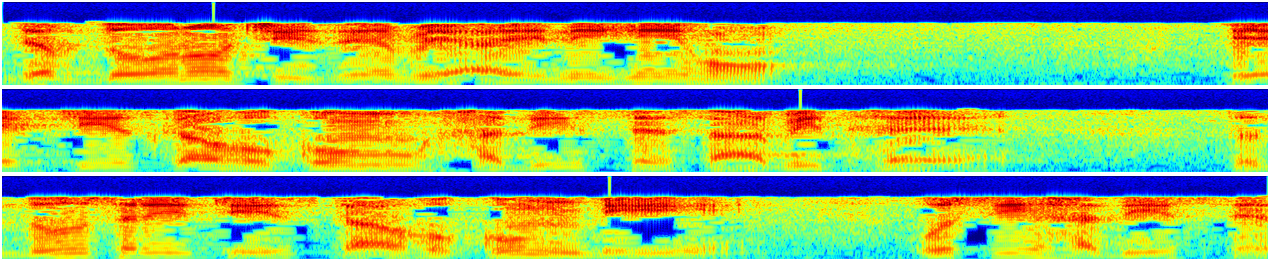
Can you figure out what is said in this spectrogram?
جب دونوں چیزیں بے آئینی ہی ہوں، ایک چیز کا حکم حدیث سے ثابت ہے تو دوسری چیز کا حکم بھی اسی حدیث سے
